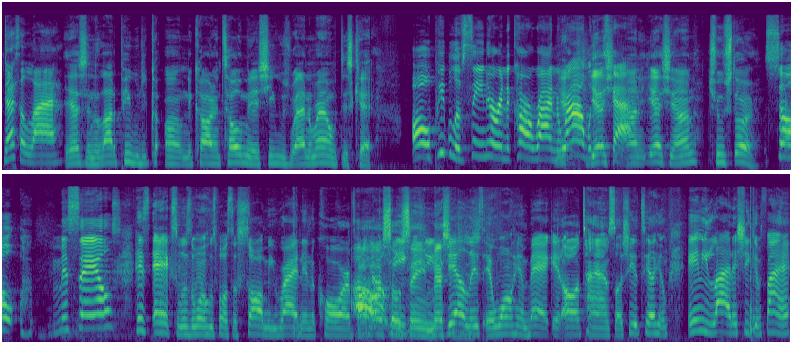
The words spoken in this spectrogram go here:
That's a lie. Yes, and a lot of people that, um, that called and told me that she was riding around with this cat. Oh, people have seen her in the car riding around with yes, this guy. Your Honor. Yes, Your Honor. True story. So, Miss Sales, His ex was the one who's supposed to saw me riding in the car. I about also me 'cause seen she's messages. jealous and want him back at all times. So she'll tell him any lie that she can find.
